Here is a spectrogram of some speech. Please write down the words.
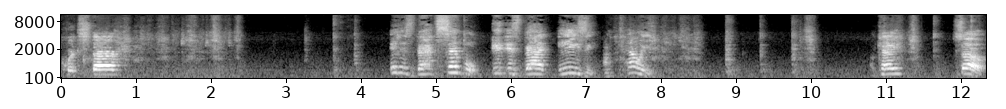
quick stir. It is that simple. It is that easy. I'm telling you. Okay? So,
